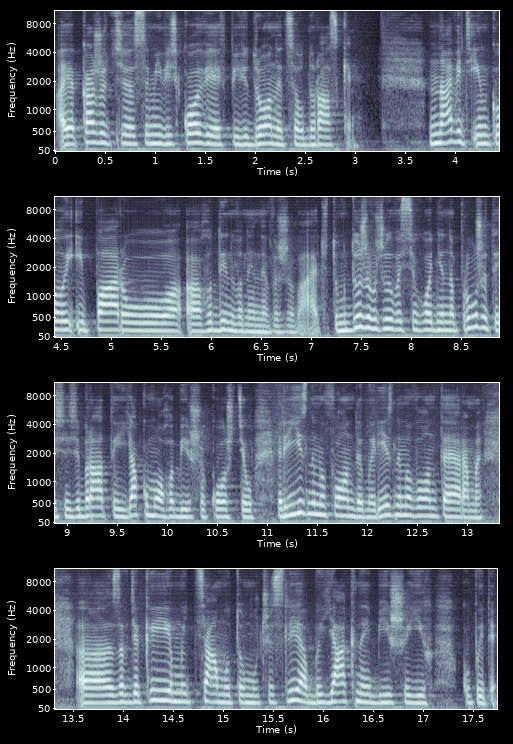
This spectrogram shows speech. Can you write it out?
А як кажуть самі військові, fpv дрони це одноразки. Навіть інколи і пару е, годин вони не виживають. Тому дуже важливо сьогодні напружитися, зібрати якомога більше коштів різними фондами, різними волонтерами, е, завдяки митцям у тому числі, аби якнайбільше їх купити.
